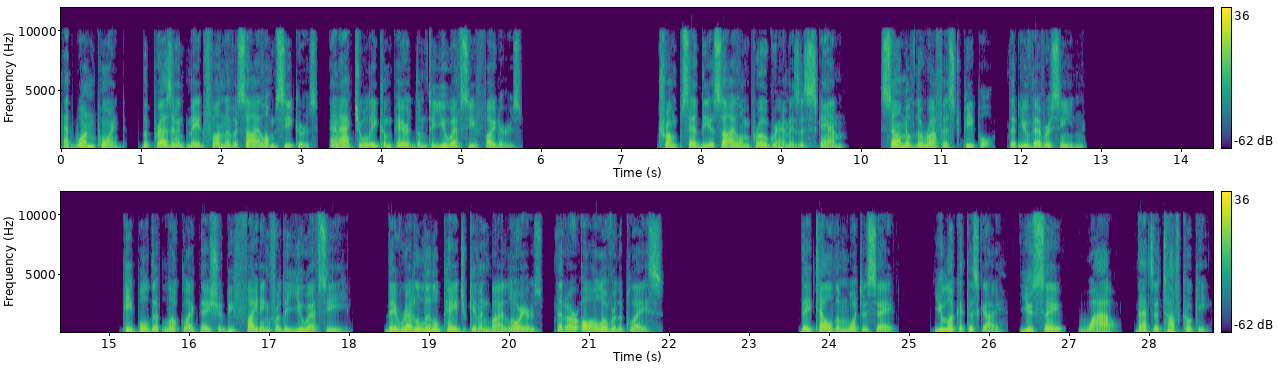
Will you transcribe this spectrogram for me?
At one point, the president made fun of asylum seekers and actually compared them to UFC fighters. Trump said the asylum program is a scam. Some of the roughest people that you've ever seen. People that look like they should be fighting for the UFC they read a little page given by lawyers that are all over the place. They tell them what to say. You look at this guy, you say, wow, that's a tough cookie.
